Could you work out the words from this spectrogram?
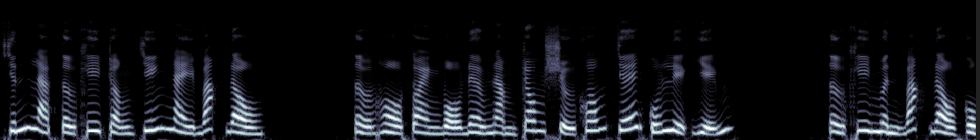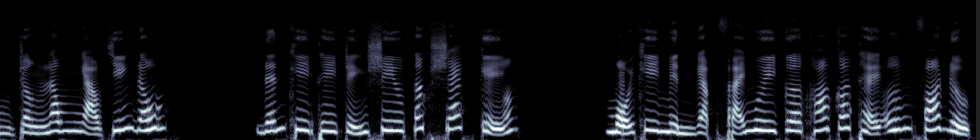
Chính là từ khi trận chiến này bắt đầu. Tự hồ toàn bộ đều nằm trong sự khống chế của liệt diễm. Từ khi mình bắt đầu cùng Trần Long ngạo chiến đấu. Đến khi thi triển siêu tất sát kỹ. Mỗi khi mình gặp phải nguy cơ khó có thể ứng phó được.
